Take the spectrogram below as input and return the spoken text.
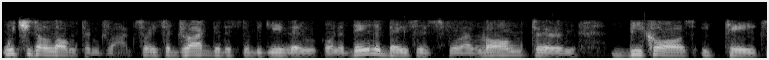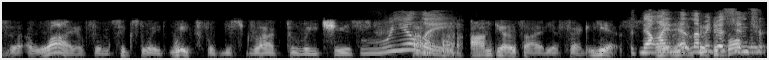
which is a long-term drug. So it's a drug that is to be given on a daily basis for a long term because it takes a while, from six to eight weeks, for this drug to reach its really uh, anti-anxiety effect. Yes. Now, I, let me just problem... inter-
